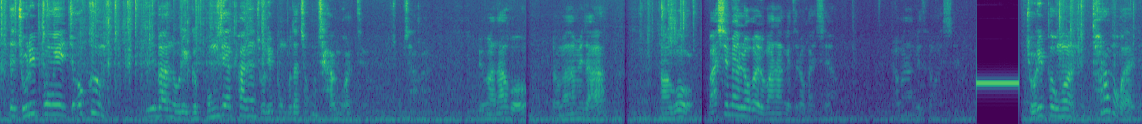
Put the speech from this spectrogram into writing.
근데 조리퐁이 조금 일반 우리 그 봉지에 파는 조리퐁보다 조금 작은 것 같아요. 요만하고 요만합니다. 하고 마시멜로가 요만한 게 들어가 있어요. 요만한 게 들어가 있어요. 조리퐁은 털어 먹어야 돼요.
